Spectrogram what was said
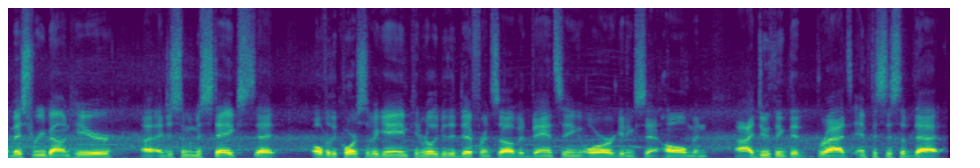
a missed rebound here, uh, and just some mistakes that over the course of a game can really be the difference of advancing or getting sent home. And I do think that Brad's emphasis of that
